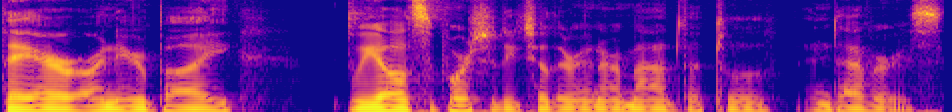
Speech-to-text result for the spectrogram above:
there or nearby. We all supported each other in our mad little endeavors.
